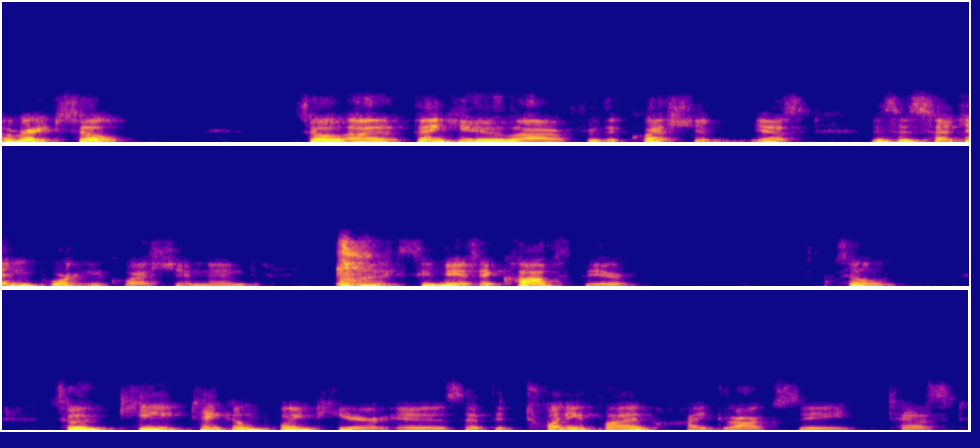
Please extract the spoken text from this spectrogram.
All right. So, so uh, thank you uh, for the question. Yes, this is such an important question, and excuse me as I cough there. So, so key take-home point here is that the 25 hydroxy test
